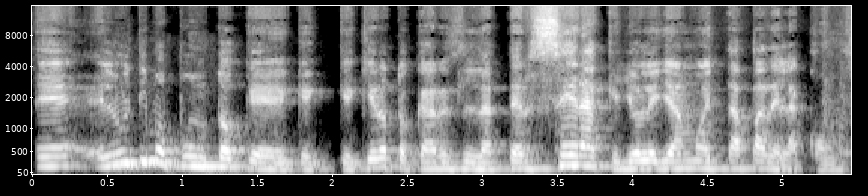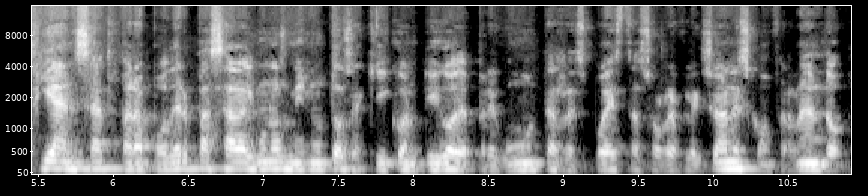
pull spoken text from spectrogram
eh, el último punto que, quiero tocar es la tercera que yo le llamo etapa de la confianza para poder pasar algunos minutos aquí contigo de preguntas, respuestas o reflexiones con Fernando.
